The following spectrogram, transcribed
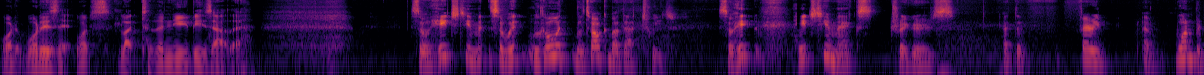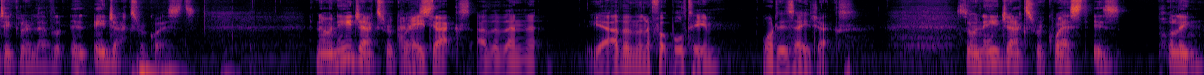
What what is it? What's like to the newbies out there? So HTML. So we, will go. With, we'll talk about that tweet. So H, HTMX triggers at the very uh, one particular level uh, AJAX requests. Now an AJAX request. An AJAX, other than yeah, other than a football team, what is AJAX? So an AJAX request is pulling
